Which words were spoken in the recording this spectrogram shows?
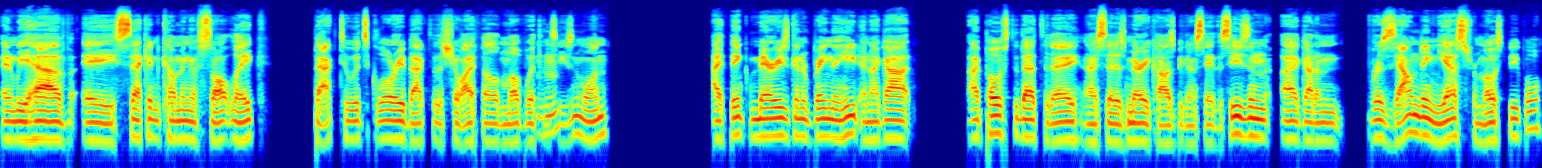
and we have a second coming of Salt Lake back to its glory, back to the show I fell in love with in Mhm. season one. I think Mary's going to bring the heat, and I got, I posted that today. I said, "Is Mary Cosby going to save the season?" I got a resounding yes from most people.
